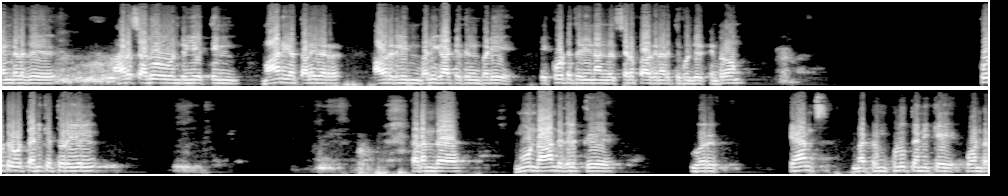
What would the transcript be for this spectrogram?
எங்களது அரசு அலுவல் ஒன்றியத்தின் மாநில தலைவர் அவர்களின் வழிகாட்டுதலின்படி இக்கூட்டத்தினை நாங்கள் சிறப்பாக நடத்தி கொண்டிருக்கின்றோம். கூட்டுறவு தணிக்கைத்துறையில் கடந்த மூன்று ஆண்டுகளுக்கு ஒரு கேம்ப்ஸ் மற்றும் குழு தணிக்கை போன்ற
